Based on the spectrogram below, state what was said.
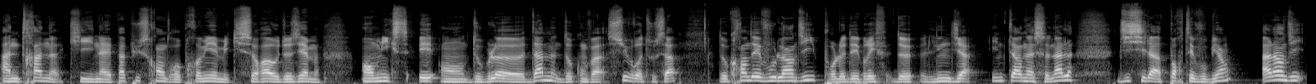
Anne Tran qui n'avait pas pu se rendre au premier, mais qui sera au deuxième en mix et en double euh, dame. Donc, on va suivre tout ça. Donc, rendez-vous lundi pour le débrief de l'India International. D'ici là, portez-vous bien. À lundi.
